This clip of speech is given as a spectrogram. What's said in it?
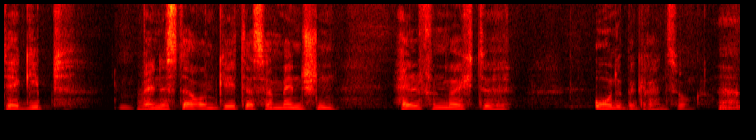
Der gibt, wenn es darum geht, dass er Menschen helfen möchte, ohne Begrenzung. Ja.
